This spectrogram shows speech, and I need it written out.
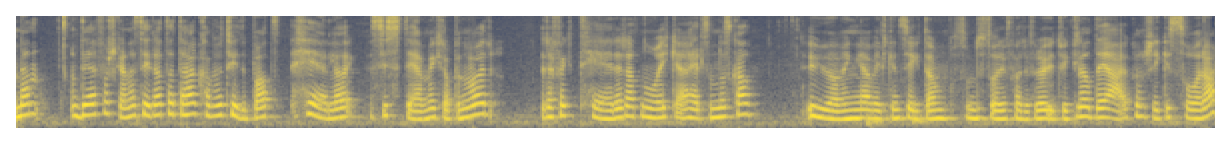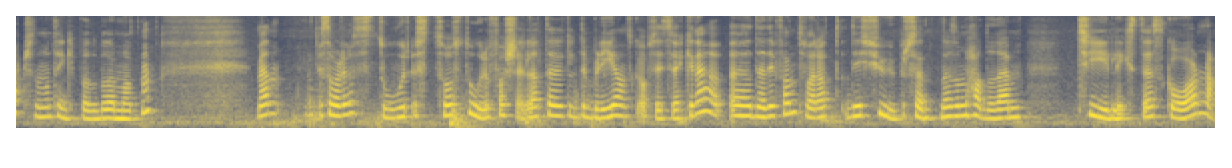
Men det forskerne sier at dette her kan jo tyde på at hele systemet i kroppen vår reflekterer at noe ikke er helt som det skal. Uavhengig av hvilken sykdom som du står i fare for å utvikle. Og det er jo kanskje ikke så rart når man tenker på det på den måten. Men så var det stor, så store forskjeller at det, det blir ganske oppsiktsvekkende. Eh, det de fant, var at de 20 som hadde den tydeligste scoren da,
